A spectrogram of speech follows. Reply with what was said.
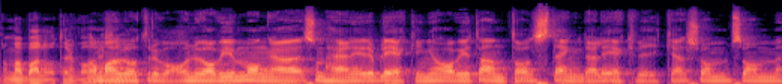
om man bara låter den vara Om man så. låter det vara. Och nu har vi ju många, som här nere i Blekinge, har vi ett antal stängda lekvikar som, som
